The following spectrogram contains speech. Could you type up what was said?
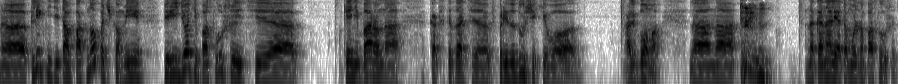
э, кликните там по кнопочкам и перейдете, послушаете э, Кенни Баррона, как сказать, в предыдущих его альбомах. На, на, на канале это можно послушать.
